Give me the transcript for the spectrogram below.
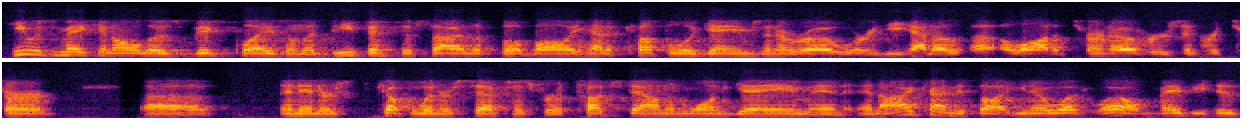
he was making all those big plays on the defensive side of the football. He had a couple of games in a row where he had a, a lot of turnovers and returned uh, an inter- couple interceptions for a touchdown in one game. And and I kind of thought, you know what? Well, maybe his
